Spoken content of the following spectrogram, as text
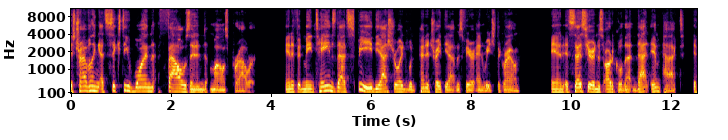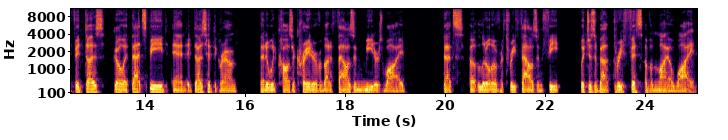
is traveling at 61,000 miles per hour. And if it maintains that speed, the asteroid would penetrate the atmosphere and reach the ground. And it says here in this article that that impact, if it does go at that speed and it does hit the ground, that it would cause a crater of about a thousand meters wide. That's a little over 3,000 feet, which is about three fifths of a mile wide.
